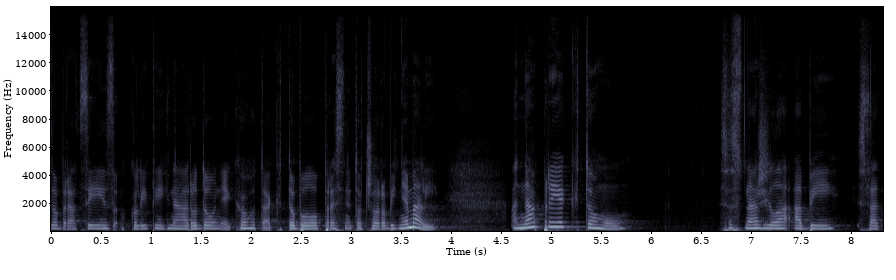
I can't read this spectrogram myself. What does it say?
zobrať si z okolitých národov niekoho, tak to bolo presne to, čo robiť nemali. A napriek tomu sa snažila, aby sa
